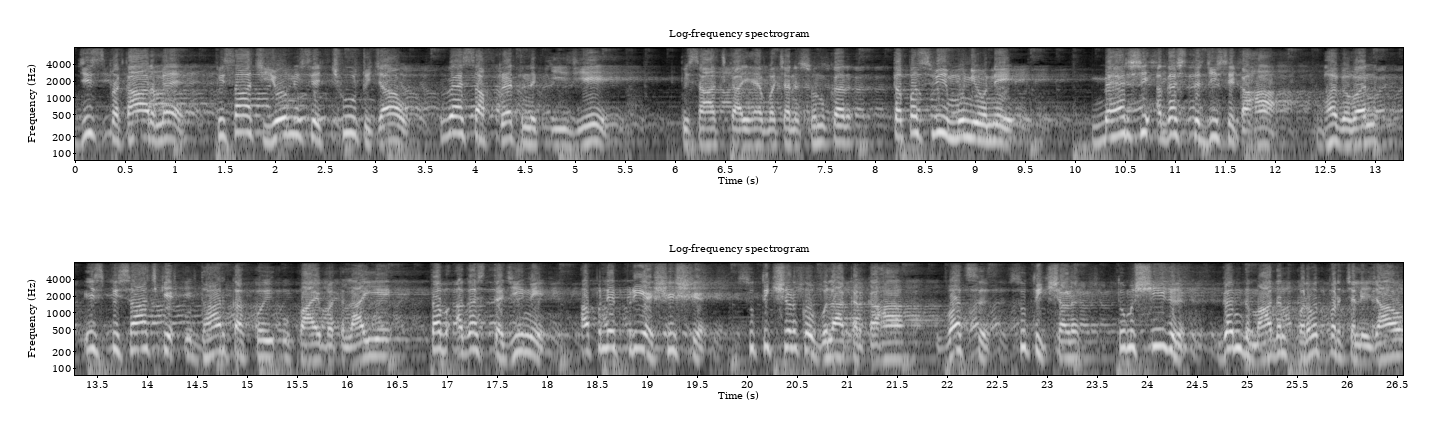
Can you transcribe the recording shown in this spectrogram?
जिस प्रकार मैं पिशाच योनि से छूट जाऊँ, वैसा प्रयत्न कीजिए। पिशाच का यह वचन सुनकर तपस्वी मुनियों ने, महर्षि अगस्त जी से कहा, भगवान, इस पिशाच के उद्धार का कोई उपाय बतलाइए। तब अगस्त्य जी ने अपने प्रिय शिष्य सुतीक्षण को बुलाकर कहा, वत्स सुतीक्षण, तुम शीघ्र गंधमादन पर्वत पर चले जाओ।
